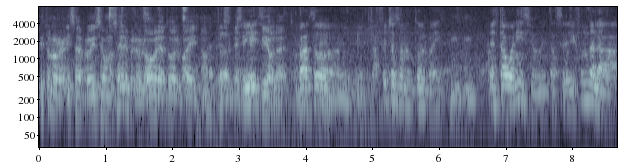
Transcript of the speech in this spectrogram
esto lo organiza la provincia de Buenos Aires, pero lo abre a todo el país, ¿no? Todo el Es, es- Sí, es sí. piola esto. Va todo, las fechas son en todo el país. Está buenísimo, mientras se difunda la,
